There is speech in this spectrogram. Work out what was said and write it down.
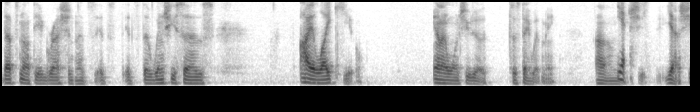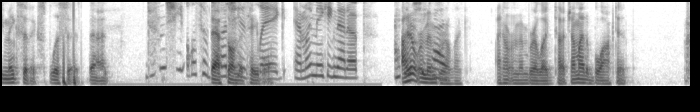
that's not the aggression. It's it's it's the when she says, "I like you, and I want you to to stay with me." Um, Yes. She, yeah, she makes it explicit that Doesn't she also touch his table. leg? Am I making that up? I, I don't she remember a does. leg. I don't remember a leg touch. I might have blocked it.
